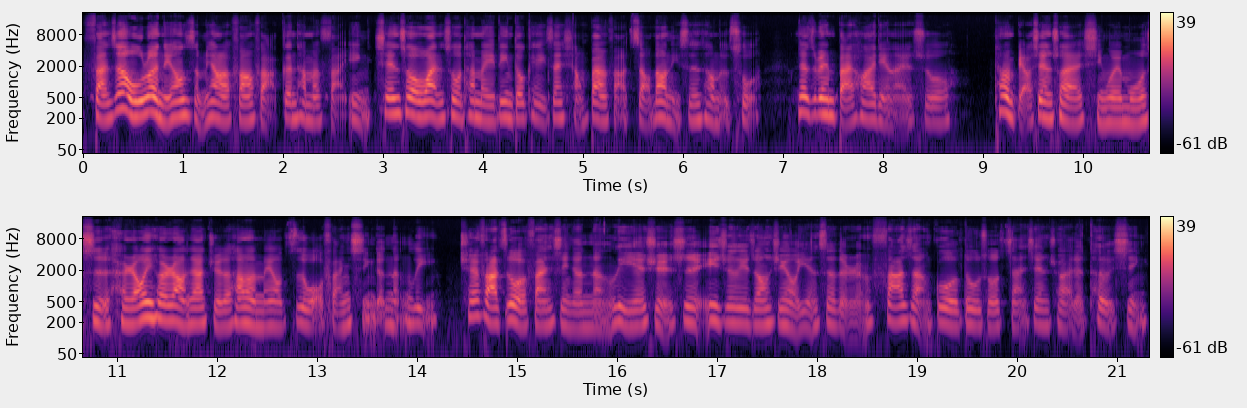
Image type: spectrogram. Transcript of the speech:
反正无论你用什么样的方法跟他们反映，千错万错，他们一定都可以再想办法找到你身上的错。那这边白话一点来说，他们表现出来的行为模式，很容易会让人家觉得他们没有自我反省的能力。缺乏自我反省的能力，也许是意志力中心有颜色的人发展过度所展现出来的特性。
